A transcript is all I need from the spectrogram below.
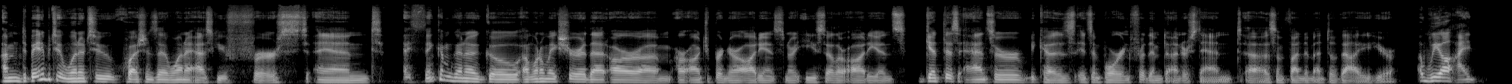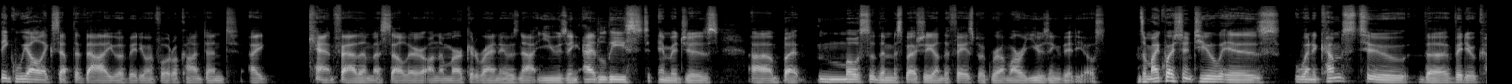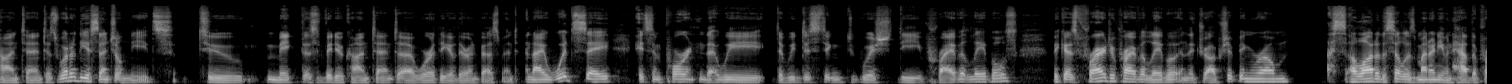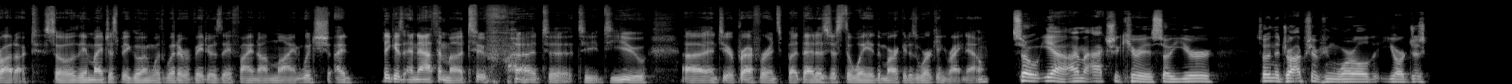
I'm debating between one or two questions I want to ask you first, and I think I'm gonna go. I want to make sure that our um, our entrepreneur audience and our e-seller audience get this answer because it's important for them to understand uh, some fundamental value here. We all, I think, we all accept the value of video and photo content. I can't fathom a seller on the market right now who's not using at least images, uh, but most of them, especially on the Facebook realm, are using videos. So my question to you is when it comes to the video content is what are the essential needs to make this video content uh, worthy of their investment? And I would say it's important that we that we distinguish the private labels because prior to private label in the dropshipping realm a lot of the sellers might not even have the product. So they might just be going with whatever videos they find online, which I think is anathema to uh, to, to to you uh, and to your preference, but that is just the way the market is working right now. So yeah, I'm actually curious. So you're so in the dropshipping world, you're just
